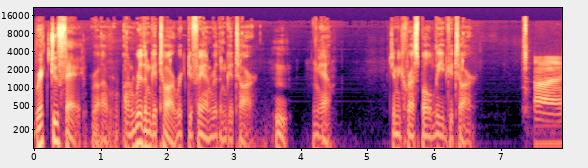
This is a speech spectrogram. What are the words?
Rick Dufay. uh, on rhythm guitar. Rick Dufay on rhythm guitar. Hmm. Yeah. Jimmy Crespo lead guitar. uh,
